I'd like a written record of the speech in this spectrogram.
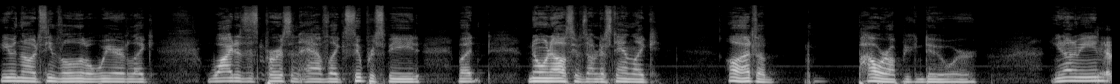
even though it seems a little weird. Like, why does this person have like super speed, but no one else seems to understand? Like, oh, that's a power up you can do, or you know what I mean? Yeah,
